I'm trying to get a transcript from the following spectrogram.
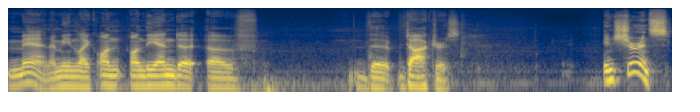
man, I mean, like on on the end of the doctors, insurance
